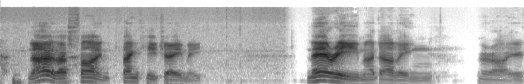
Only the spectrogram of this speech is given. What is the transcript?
no, that's fine. Thank you, Jamie. Mary, my darling. Where are you?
